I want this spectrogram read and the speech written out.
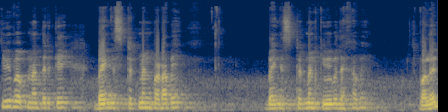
কীভাবে আপনাদেরকে ব্যাংক স্টেটমেন্ট পাঠাবে? ব্যাংক স্টেটমেন্ট কীভাবে দেখাবে? বলেন।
